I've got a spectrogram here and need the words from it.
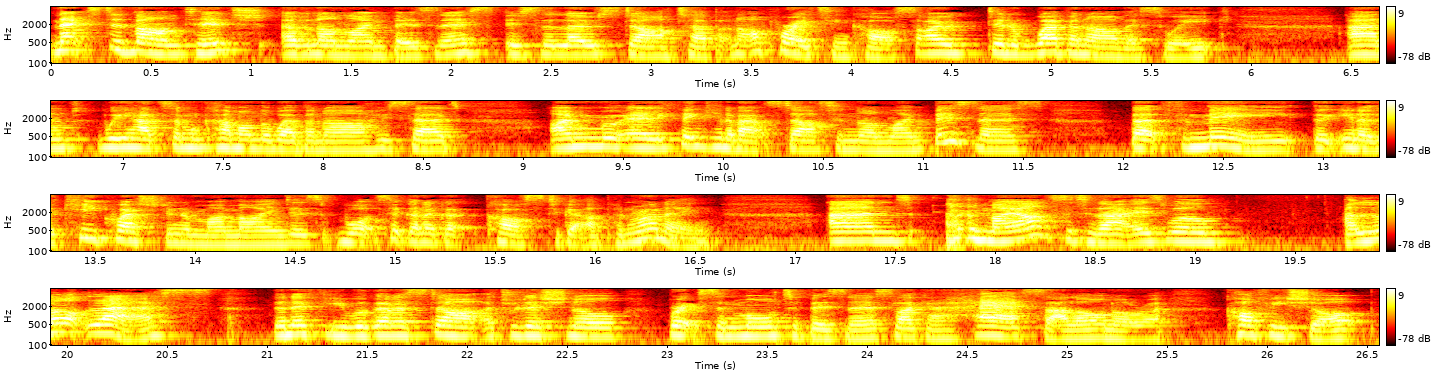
Next advantage of an online business is the low startup and operating costs. I did a webinar this week and we had someone come on the webinar who said, I'm really thinking about starting an online business, but for me, the, you know, the key question in my mind is what's it going to cost to get up and running? And my answer to that is, well, a lot less than if you were going to start a traditional bricks and mortar business like a hair salon or a coffee shop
